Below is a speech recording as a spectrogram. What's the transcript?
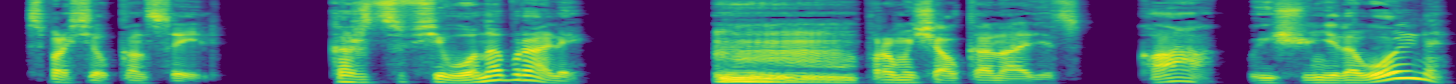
— спросил консель. «Кажется, всего набрали». «М-м-м», промычал канадец. «Как, вы еще недовольны?»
